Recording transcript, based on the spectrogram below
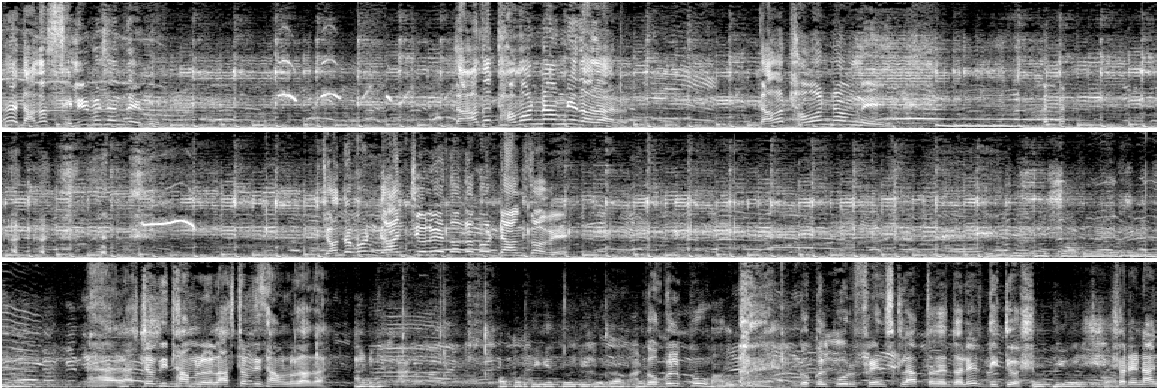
হ্যাঁ দাদা সেলিব্রেশন দেখুন। দাদা থামার নাম নেই দাদার। দাদা থামার নাম নেই। যতক্ষণ গান চলবে ততক্ষণ ডান্স হবে। হয়ে লাস্ট অব্দি থামলো লাস্ট অব্দি থামলো দাদা। গোকুলপুর গোকুলপুর ফ্রেন্ডস ক্লাব তাদের দলের দ্বিতীয় শট নাম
